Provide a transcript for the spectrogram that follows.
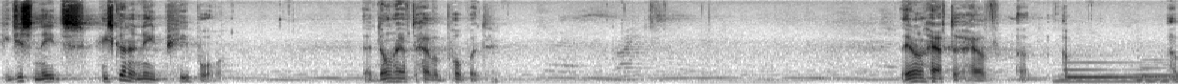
He just needs, He's going to need people that don't have to have a pulpit. They don't have to have a, a, a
